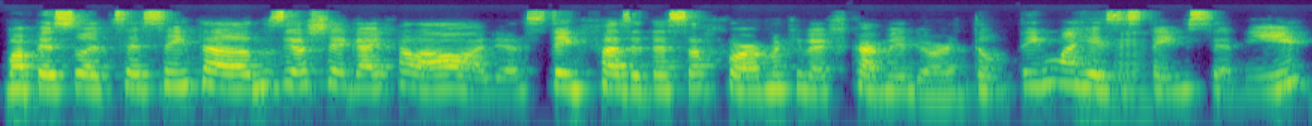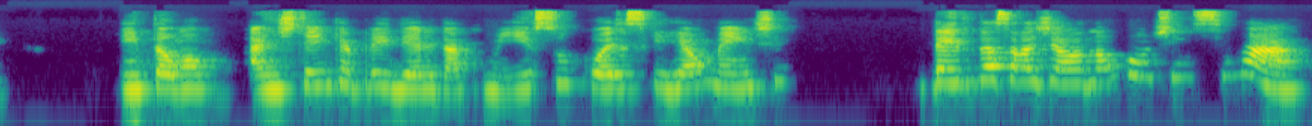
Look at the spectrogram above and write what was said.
uma pessoa de 60 anos, e eu chegar e falar, olha, você tem que fazer dessa forma que vai ficar melhor. Então, tem uma uhum. resistência ali, então a gente tem que aprender a lidar com isso, coisas que realmente, dentro da sala de aula, não vão te ensinar.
